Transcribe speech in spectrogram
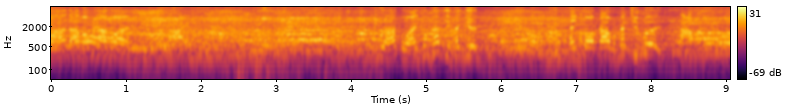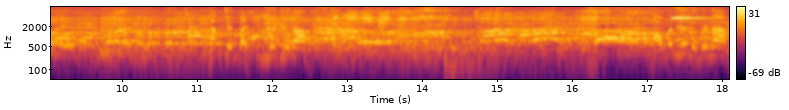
đã đá bóng ra ngoài đá của anh không khác gì thanh niên. Anh to cao một m 90 nặng trên 70 kg bóng đã đi hết đường bên ngang.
